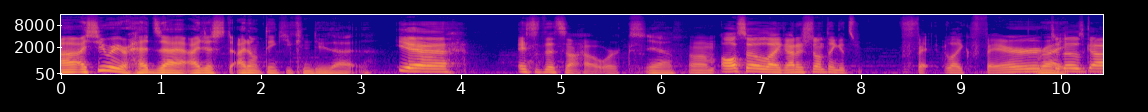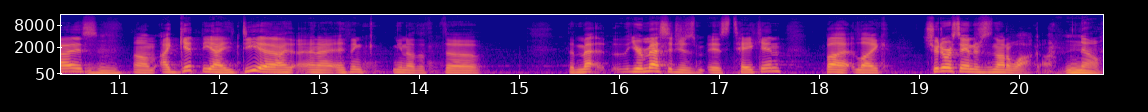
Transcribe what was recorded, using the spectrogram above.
Uh, I see where your head's at. I just I don't think you can do that. yeah, it's that's not how it works. Yeah. Um, also, like I just don't think it's fa- like fair to those guys. Um, I get the idea, I- and I, I think you know the the, the me- your message is is taken, but like Shedeur Sanders is not a walk on. No.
